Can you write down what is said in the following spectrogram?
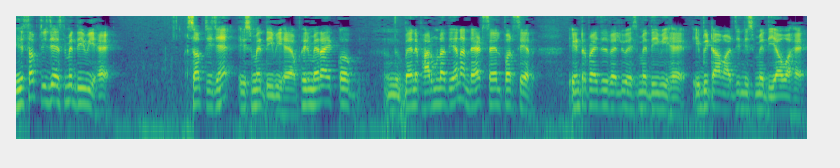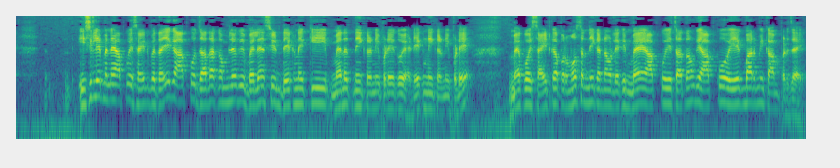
ये सब चीज़ें इसमें दी हुई है। सब चीज़ें इसमें दी हुई है। फिर मेरा एक मैंने फार्मूला दिया ना net sale per share enterprises value इसमें दी हुई है इबिटा मार्जिन इसमें दिया हुआ है। इसलिए मैंने आपको ये बताई कि आपको ज़्यादा कंपनियों की बैलेंस शीट देखने की मेहनत नहीं करनी पड़े, कोई हेडेक नहीं करनी पड़े। मैं कोई साइट का प्रमोशन नहीं करना हूँ, लेकिन मैं आपको ये चाहता हूँ कि आपको एक बार में काम पड़ जाए।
